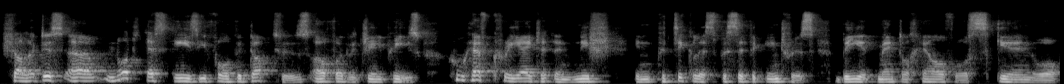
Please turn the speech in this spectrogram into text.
Charlotte, it's uh, not as easy for the doctors or for the GPs who have created a niche in particular specific interests, be it mental health or skin or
